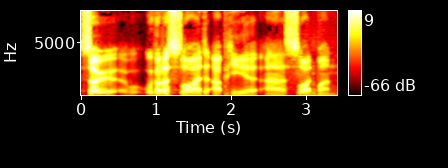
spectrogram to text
so we've got a slide up here, uh, slide one.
